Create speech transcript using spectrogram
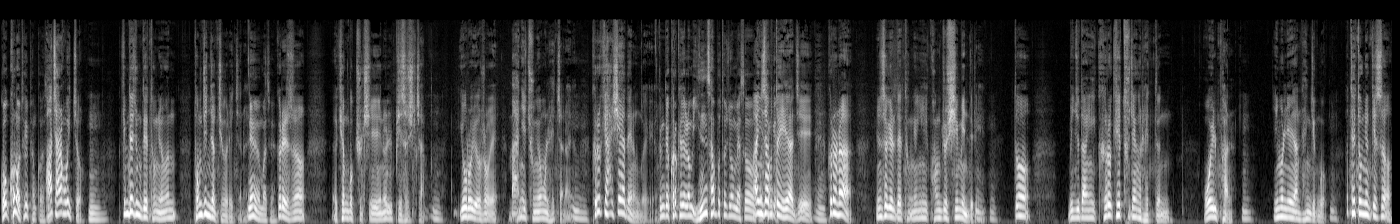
그거- 그건 어떻게 평가하세요? 아 잘하고 있죠. 음. 김대중 대통령은 동진 정책을 했잖아요. 네, 맞아요. 그래서 경북 출신을 비서실장 음. 요로 요로에 많이 중용을 했잖아요. 그렇게 하셔야 되는 거예요. 근데 그렇게 되려면 인사부터 좀 해서 아, 인사부터 뭐 해야지. 음. 그러나 윤석열 대통령이 광주 시민들이 음, 음. 또 민주당이 그렇게 투쟁을 했던 5.18 음. 임을 위한 행진곡 음. 대통령께서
